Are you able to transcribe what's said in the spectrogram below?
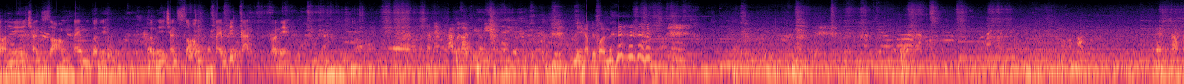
ตอนนี้ชั้นสองเต็มตอนนี้ ตอนนี้ชั้นสองเต็มพิกัดตอนนี้นี่ครับทุกคน เดินเข้าไป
